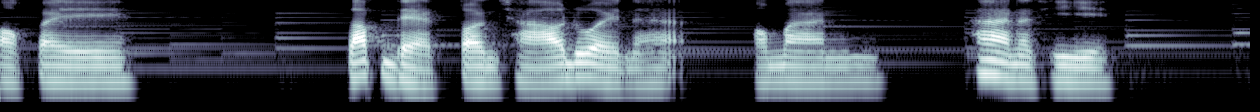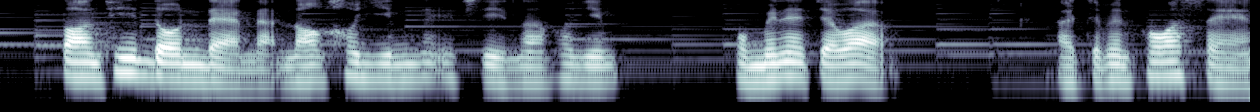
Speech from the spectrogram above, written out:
ออกไปรับแดดตอนเช้าด้วยนะฮะประมาณ 5 นาที ตอนที่โดนแดดน่ะน้องเขายิ้มนะเอฟซีน้องเขายิ้ม ผมไม่แน่ใจว่า อาจจะเป็นเพราะว่าแสง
